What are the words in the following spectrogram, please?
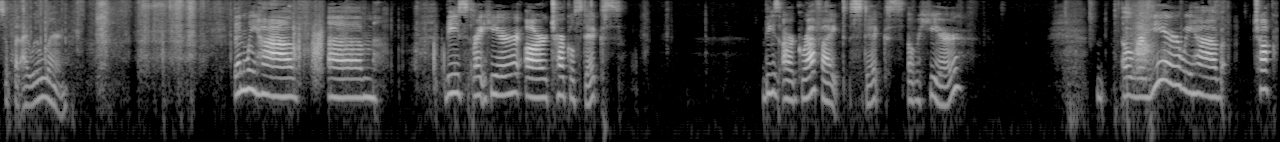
So, but I will learn. Then we have um, these right here are charcoal sticks. These are graphite sticks over here. Over here we have chalk,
